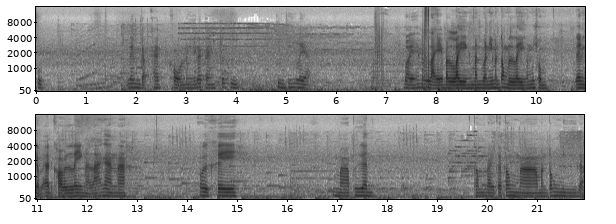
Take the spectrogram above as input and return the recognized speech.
สุด เล่นกับแอดขออย่างนี้แล้วกันก็คือกินทิ้งเลยอะปล่อยให้มันไหลบรรเลงมันวันนี้มันต้องบรรเลงท่านผู้ชม เล่นกับแอดขอบรรเลงหน่อยละกันนะ โอเค มาเพื่อนกำไรก็ต้องมามันต้องมีละ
